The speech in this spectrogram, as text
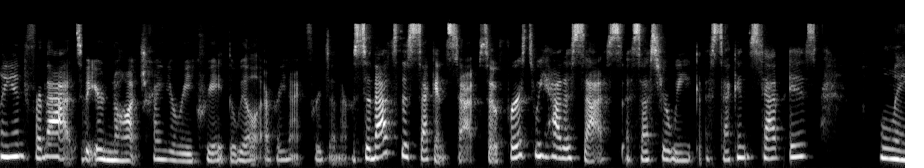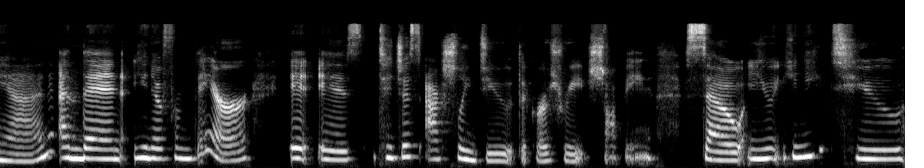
planned for that, but you're not trying to recreate the wheel every night for dinner. So that's the second step. So first we had assess, assess your week. The second step is plan. And then, you know, from there, it is to just actually do the grocery shopping. So you you need to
